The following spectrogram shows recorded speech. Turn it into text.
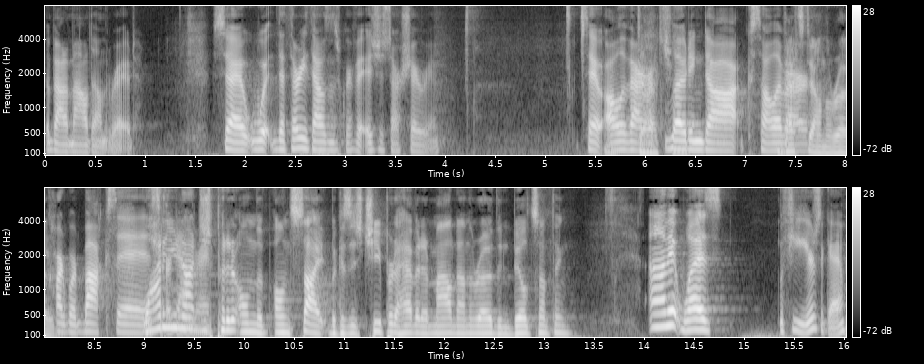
about a mile down the road. So the thirty thousand square foot is just our showroom. So all of our Gotcha. loading docks, all of That's our down the road. cardboard boxes. Why do you not just put it on the on site because it's cheaper to have it a mile down the road than build something? Um, it was a few years ago.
